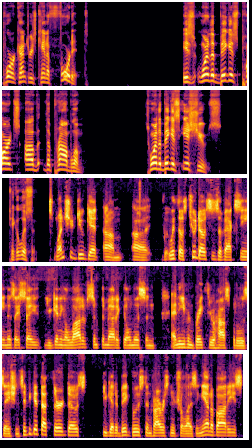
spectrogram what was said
poorer countries can't afford it is one of the biggest parts of the problem. It's one of the biggest issues. Take a listen. Once you do get, um, uh, with those two doses of vaccine, as I say, you're getting a lot of symptomatic illness and, and even breakthrough hospitalizations. If you get that third dose, you get a big boost in virus neutralizing antibodies.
